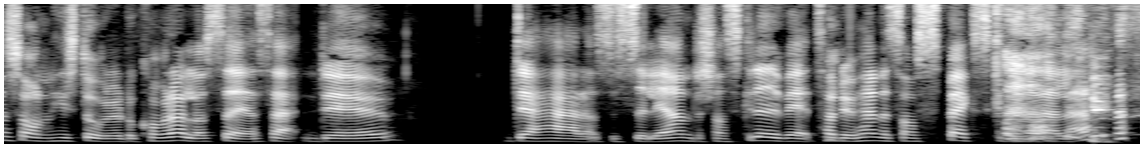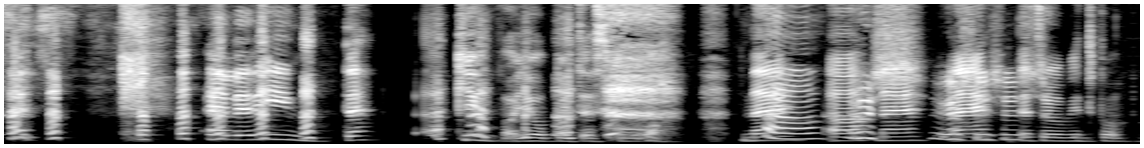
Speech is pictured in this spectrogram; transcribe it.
en sån historia då kommer alla att säga så här, du, det här har Cecilia Andersson skrivit, har du henne som späckskrivare eller? Eller inte. Gud vad jobbigt det skulle vara. Nej, Ja, ja, usch, nej, usch, nej usch, det tror vi inte på.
